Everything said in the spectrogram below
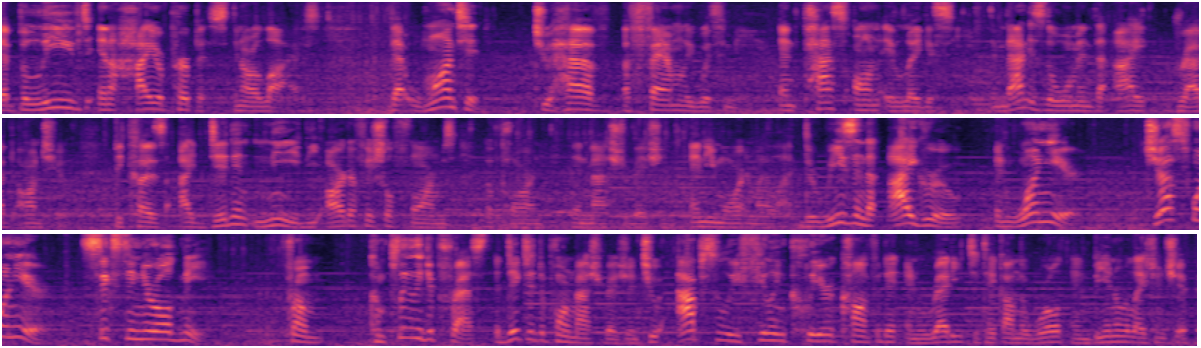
that believed in a higher purpose in our lives, that wanted to have a family with me and pass on a legacy. And that is the woman that I grabbed onto because I didn't need the artificial forms of porn and masturbation anymore in my life. The reason that I grew in one year, just one year, 16 year old me, from completely depressed, addicted to porn masturbation, to absolutely feeling clear, confident, and ready to take on the world and be in a relationship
